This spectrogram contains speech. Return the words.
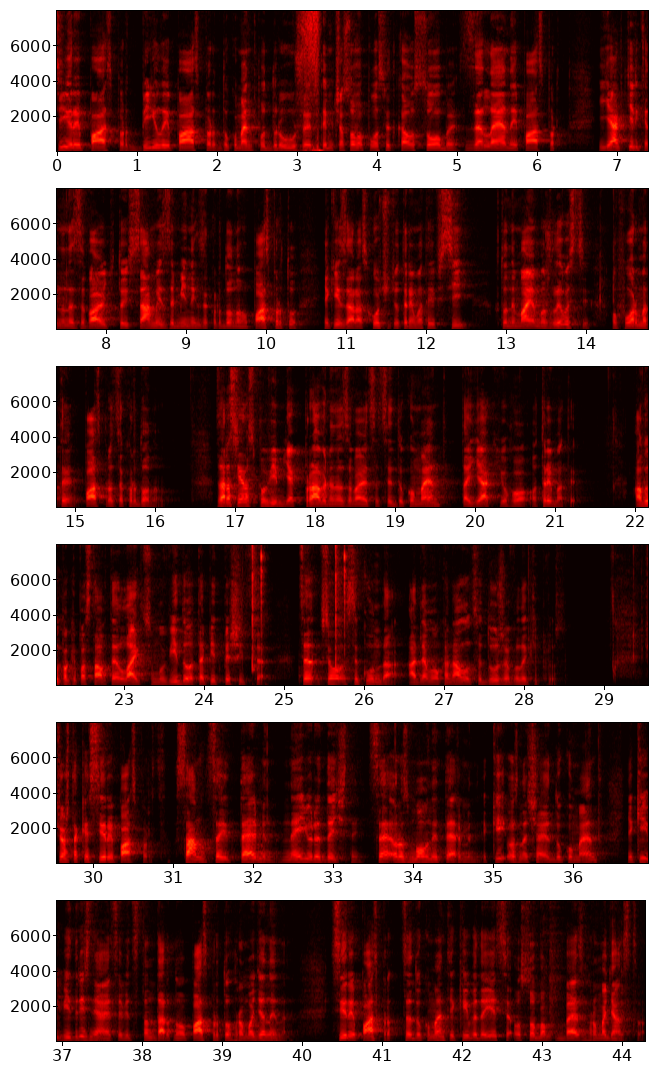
сірий паспорт, білий паспорт, документ подружжя, тимчасова посвідка особи, зелений паспорт. Як тільки не називають той самий замінник закордонного паспорту, який зараз хочуть отримати всі, хто не має можливості оформити паспорт за кордоном. Зараз я розповім, як правильно називається цей документ та як його отримати. А ви поки поставте лайк цьому відео та підпишіться. Це всього секунда, а для мого каналу це дуже великий плюс. Що ж таке сірий паспорт? Сам цей термін не юридичний, це розмовний термін, який означає документ, який відрізняється від стандартного паспорту громадянина. Сірий паспорт це документ, який видається особам без громадянства.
